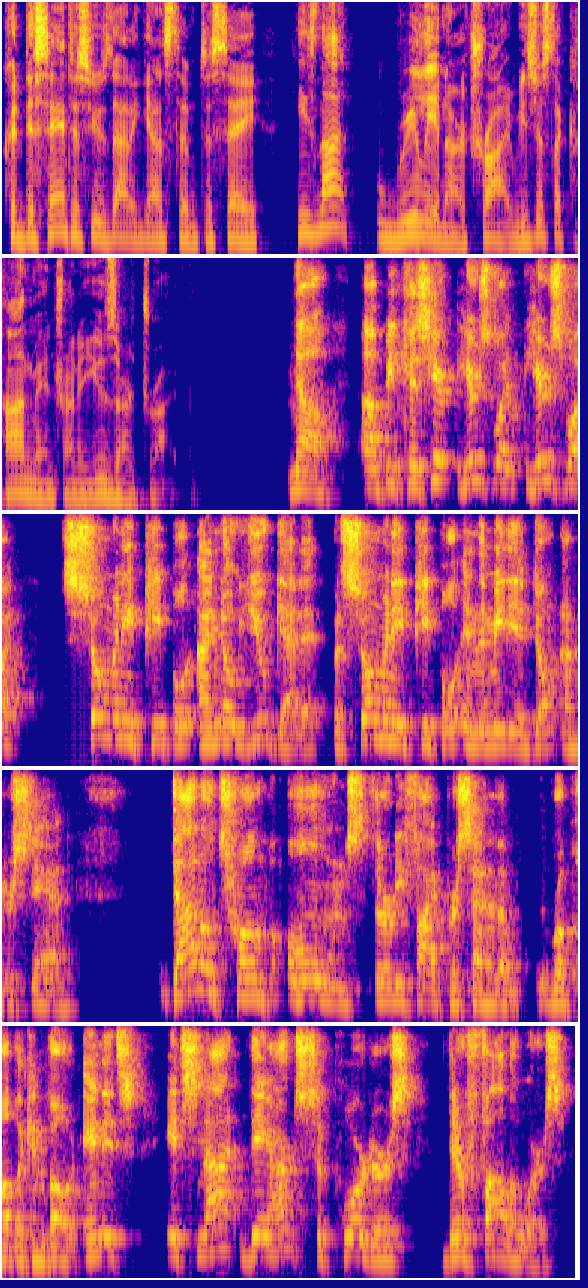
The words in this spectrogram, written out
could DeSantis use that against him to say he's not really in our tribe? He's just a con man trying to use our tribe. No, uh, because here, here's what here's what so many people, I know you get it, but so many people in the media don't understand. Donald Trump owns 35% of the Republican vote. And it's it's not, they aren't supporters, they're followers.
